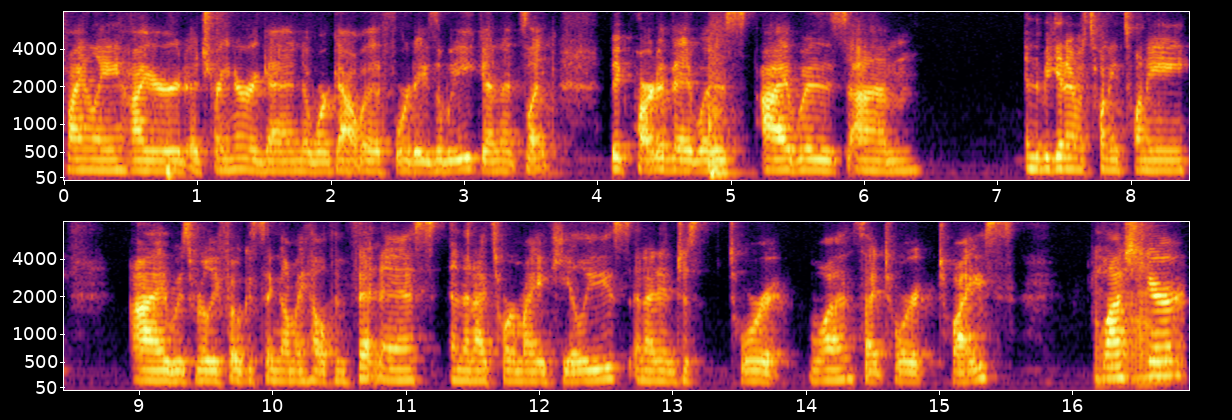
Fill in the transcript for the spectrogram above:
finally hired a trainer again to work out with four days a week. And it's like, big part of it was I was, um, in the beginning of 2020, I was really focusing on my health and fitness. And then I tore my Achilles and I didn't just tore it once, I tore it twice Oh, last wow. year.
